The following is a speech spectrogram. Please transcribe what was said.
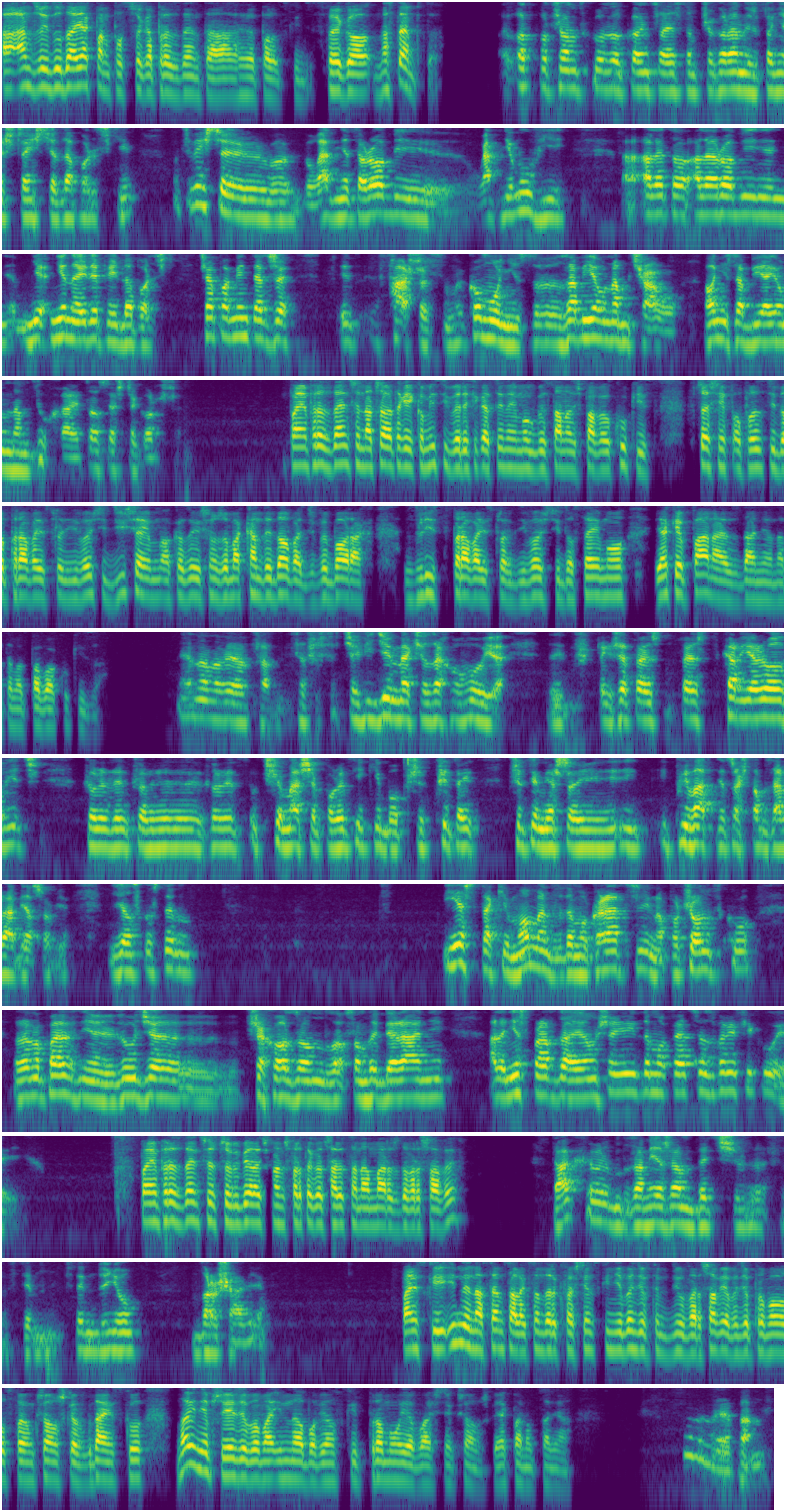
A Andrzej Duda, jak pan postrzega prezydenta Polski, swojego następcę? Od początku do końca jestem przekonany, że to nieszczęście dla Polski. Oczywiście ładnie to robi, ładnie mówi, ale to ale robi nie, nie najlepiej dla Polski. Trzeba pamiętać, że faszyzm, komunizm zabijał nam ciało, oni zabijają nam ducha i to jest jeszcze gorsze. Panie prezydencie, na czele takiej komisji weryfikacyjnej mógłby stanąć Paweł Kukiz, wcześniej w opozycji do Prawa i Sprawiedliwości. Dzisiaj okazuje się, że ma kandydować w wyborach z list Prawa i Sprawiedliwości do Sejmu. Jakie pana jest zdanie na temat Pawła Kukiza? Nie, no, no wie pan, widzimy jak się zachowuje. Także to jest, to jest karierowicz, który, który, który utrzyma się polityki, bo przy, przy, tej, przy tym jeszcze i, i, i prywatnie coś tam zarabia sobie. W związku z tym jest taki moment w demokracji na początku, że no pewnie ludzie przechodzą, są wybierani, ale nie sprawdzają się i demokracja zweryfikuje ich. Panie prezydencie, czy wybierać pan 4 czerwca na marsz do Warszawy? Tak, zamierzam być w tym, w tym dniu w Warszawie. Pański inny następca, Aleksander Kwaśniewski, nie będzie w tym dniu w Warszawie, będzie promował swoją książkę w Gdańsku. No i nie przyjedzie, bo ma inne obowiązki, promuje właśnie książkę. Jak pan ocenia? No, wie pan,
